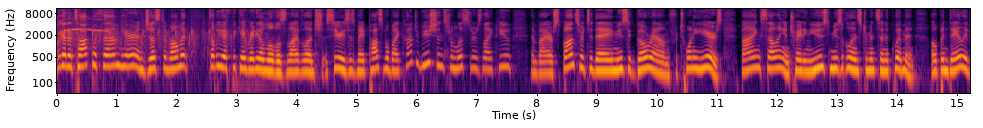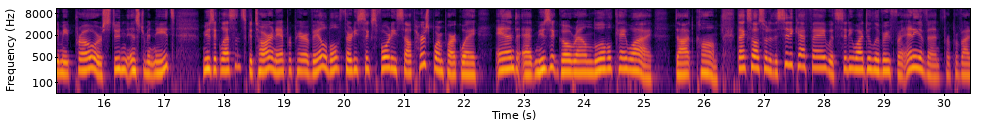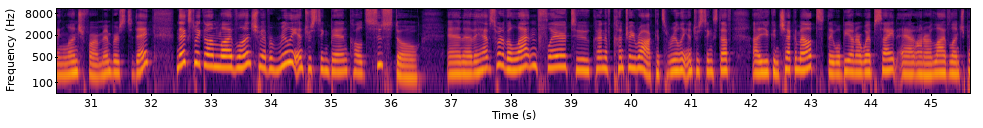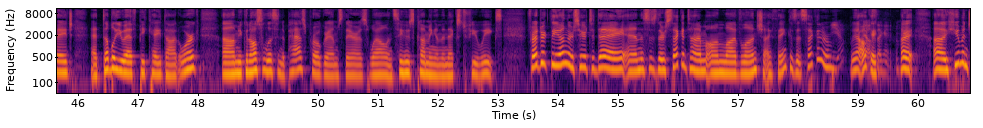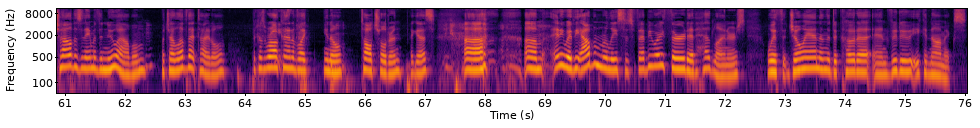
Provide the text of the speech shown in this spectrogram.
We're going to talk with them here in just a moment. WFPK Radio Louisville's Live Lunch series is made possible by contributions from listeners like you and by our sponsor today, Music Go Round, for 20 years, buying, selling, and trading used musical instruments and equipment. Open daily to meet pro or student instrument needs. Music lessons, guitar, and amp repair available 3640 South Hurstbourne Parkway and at Music Go Round Louisville KY. Com. Thanks also to the City Cafe with citywide delivery for any event for providing lunch for our members today. Next week on Live Lunch, we have a really interesting band called Susto. And uh, they have sort of a Latin flair to kind of country rock. It's really interesting stuff. Uh, you can check them out. They will be on our website at, on our live lunch page at wfpk.org. Um, you can also listen to past programs there as well and see who's coming in the next few weeks. Frederick the Younger's here today, and this is their second time on live lunch. I think is it second or yeah? Yeah, Okay, second. all right. Uh, Human Child is the name of the new album, Mm-hmm. which I love that title because we're all kind of like you know tall children, I guess. Uh, um, anyway, the album releases February third at Headliners with Joanne and the Dakota and Voodoo Economics.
